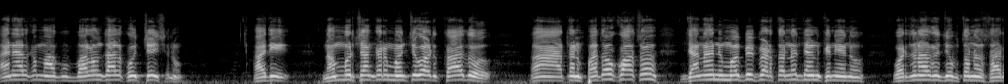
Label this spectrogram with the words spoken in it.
అనేక మాకు బలం దాలకు వచ్చేసినాం. అది నంబూరు శంకర్ మంచివాడు కాదు. అతని పదవి కోసం జనాన్ని మబ్బి పెడుతున్నది దానికి నేను ఒరిజినల్గా చెబుతున్నాను సార్.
